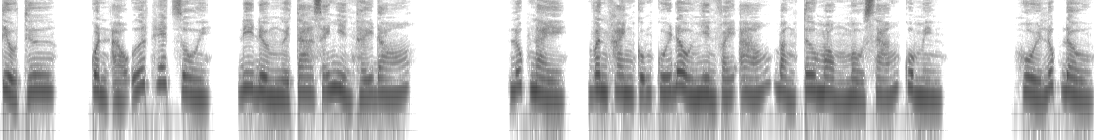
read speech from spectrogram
tiểu thư, quần áo ướt hết rồi, đi đường người ta sẽ nhìn thấy đó. Lúc này, Vân Khanh cũng cúi đầu nhìn váy áo bằng tơ mỏng màu sáng của mình. Hồi lúc đầu,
